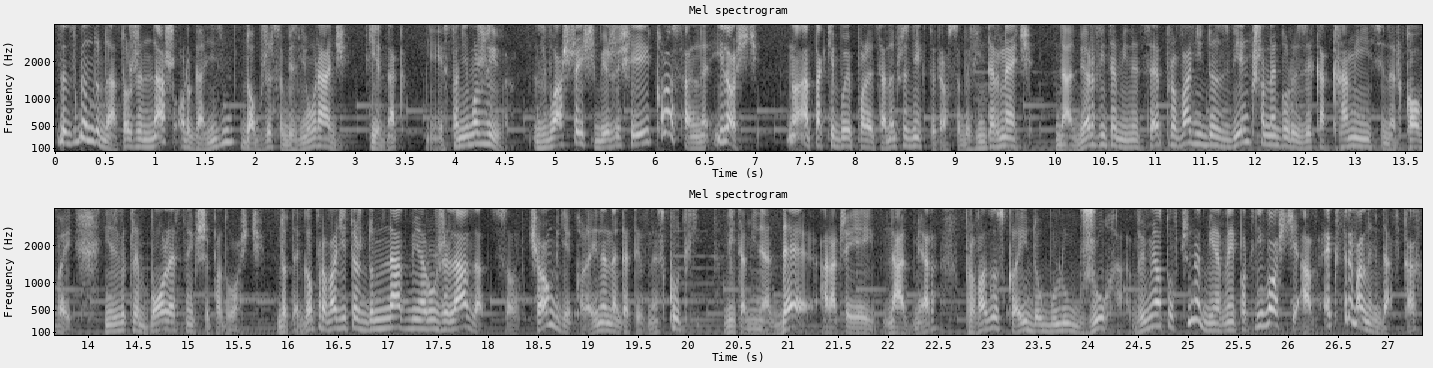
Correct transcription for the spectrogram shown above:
ze względu na to, że nasz organizm dobrze sobie z nią radzi. Jednak nie jest to niemożliwe, zwłaszcza jeśli bierze się jej kolosalne ilości. No a takie były polecane przez niektóre osoby w internecie. Nadmiar witaminy C prowadzi do zwiększonego ryzyka kamienicy nerkowej, niezwykle bolesnej przypadłości. Do tego prowadzi też do nadmiaru żelaza, co ciągnie kolejne negatywne skutki. Witamina D, a raczej jej nadmiar, prowadzą z kolei do bólu brzucha, wymiotów czy nadmiernej potliwości, a w ekstremalnych dawkach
